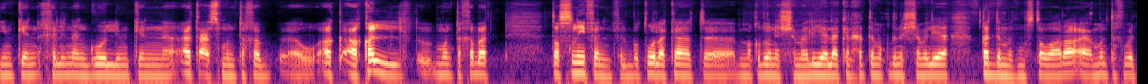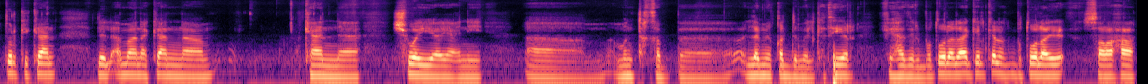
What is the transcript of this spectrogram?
يمكن خلينا نقول يمكن أتعس منتخب أو أق- أقل منتخبات تصنيفا في البطولة كانت آه، مقدونيا الشمالية لكن حتى مقدونيا الشمالية قدمت مستوى رائع. منتخب التركي كان للأمانة كان آه، كان آه، شوية يعني منتخب لم يقدم الكثير في هذه البطولة لكن كانت بطولة صراحة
